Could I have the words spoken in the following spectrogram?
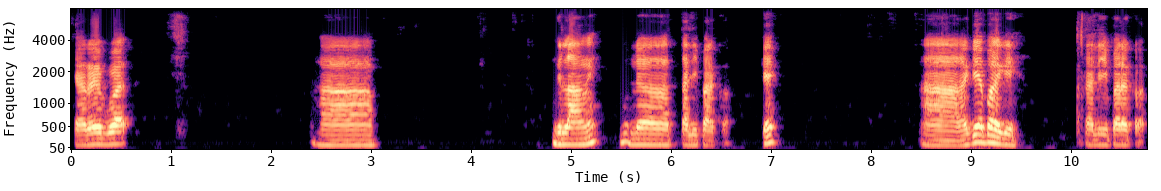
cara buat uh, gelang ni guna tali pakat. Ha, lagi apa lagi? Tali parakot.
